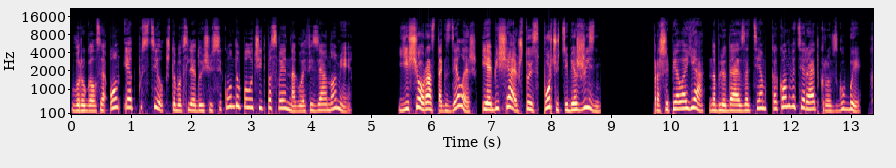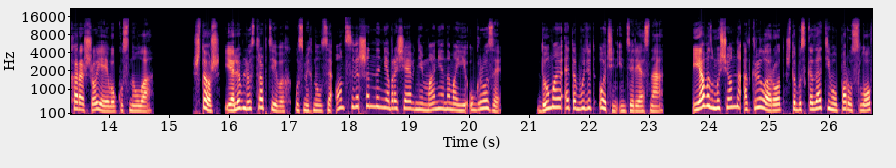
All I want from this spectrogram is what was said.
Выругался он и отпустил, чтобы в следующую секунду получить по своей наглой физиономии. «Еще раз так сделаешь, и обещаю, что испорчу тебе жизнь!» Прошипела я, наблюдая за тем, как он вытирает кровь с губы. Хорошо я его куснула. «Что ж, я люблю строптивых», — усмехнулся он, совершенно не обращая внимания на мои угрозы. «Думаю, это будет очень интересно». Я возмущенно открыла рот, чтобы сказать ему пару слов,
